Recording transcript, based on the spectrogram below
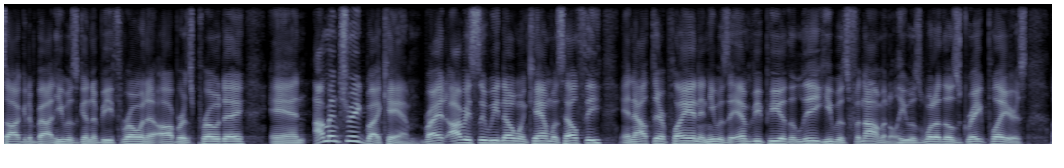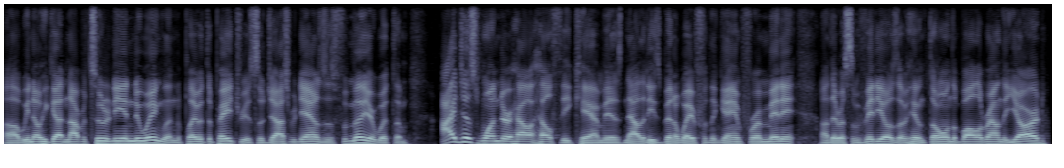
talking about he was going to be throwing at Auburn's pro day. And I'm intrigued by Cam, right? Obviously, we know when Cam was healthy and out there playing and he was the MVP of the league, he was phenomenal. He was one of those great players. Uh, we know he got an opportunity in New England to play with the Patriots, so Josh McDaniels is familiar with them. I just wonder how healthy Cam is now that he's been away from the game for a minute. Uh, there were some videos of him throwing the ball around the yard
